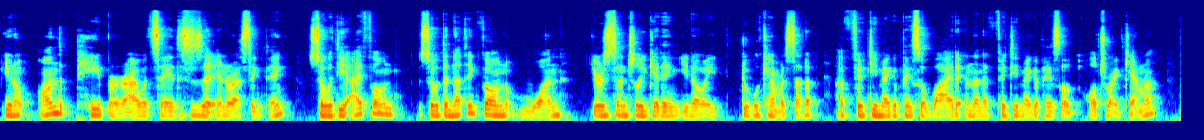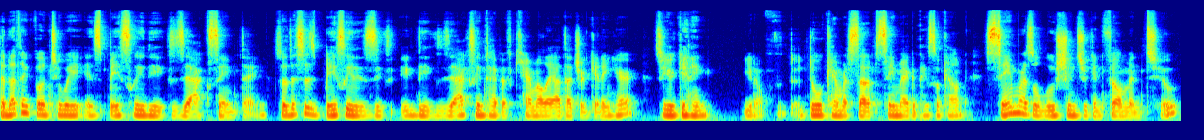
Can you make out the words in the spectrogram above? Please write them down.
you know, on the paper, I would say this is an interesting thing. So with the iPhone, so with the Nothing Phone 1, you're essentially getting, you know, a dual camera setup, a 50 megapixel wide and then a 50 megapixel ultra wide camera. The Nothing Phone 2A is basically the exact same thing. So this is basically the exact same type of camera layout that you're getting here. So you're getting, you know, dual camera setup, same megapixel count, same resolutions you can film in too.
